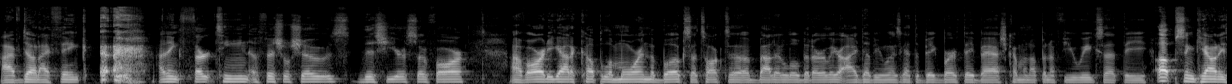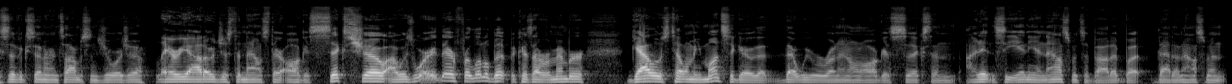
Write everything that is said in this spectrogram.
I've done I think I think 13 official shows this year so far. I've already got a couple of more in the books. I talked about it a little bit earlier. IWN's got the big birthday bash coming up in a few weeks at the Upson County Civic Center in Thomaston, Georgia. Lariato just announced their August 6th show. I was worried there for a little bit because I remember Gallows telling me months ago that, that we were running on August 6th, and I didn't see any announcements about it, but that announcement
